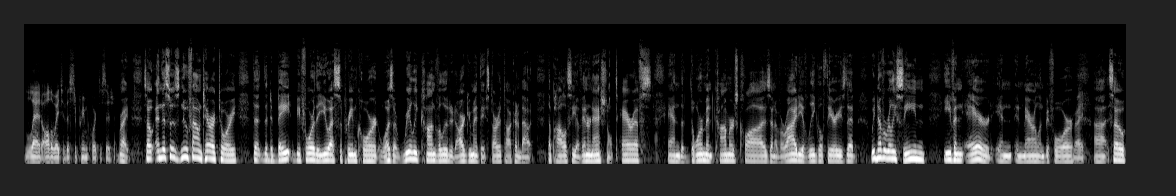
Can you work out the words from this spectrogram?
led all the way to the Supreme Court decision. Right. So, and this was newfound territory. The the debate before the U.S. Supreme Court was a really convoluted argument. They started talking about the policy of international tariffs and the dormant commerce clause and a variety of legal theories that we'd never really seen even aired in in Maryland before. Right. Uh, so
